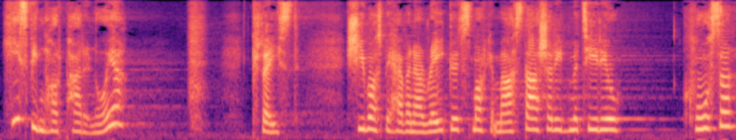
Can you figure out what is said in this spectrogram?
He's feeding her paranoia. Christ, she must be having a right good smirk at my stash of read material. Closer,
